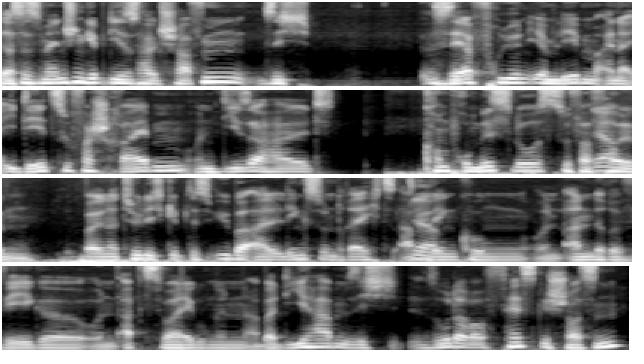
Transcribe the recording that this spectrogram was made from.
dass es Menschen gibt, die es halt schaffen, sich sehr früh in ihrem Leben einer Idee zu verschreiben und diese halt kompromisslos zu verfolgen. Ja. Weil natürlich gibt es überall links und rechts Ablenkungen ja. und andere Wege und Abzweigungen, aber die haben sich so darauf festgeschossen,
